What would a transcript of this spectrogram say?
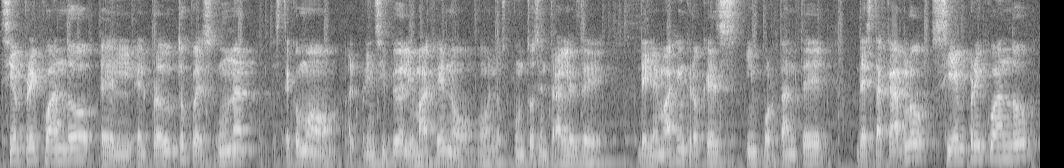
siempre y cuando el, el producto, pues una esté como al principio de la imagen o, o en los puntos centrales de, de la imagen, creo que es importante destacarlo siempre y cuando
